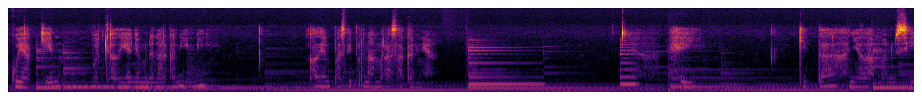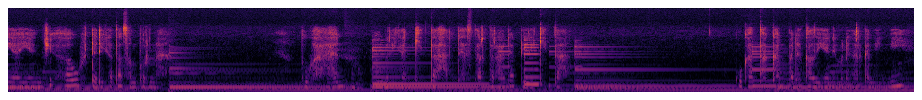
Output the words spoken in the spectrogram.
Aku yakin buat kalian yang mendengarkan ini, kalian pasti pernah merasakannya. Hanyalah manusia yang jauh dari kata sempurna. Tuhan memberikan kita hak dasar terhadap diri kita. Kukatakan pada kalian yang mendengarkan ini,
